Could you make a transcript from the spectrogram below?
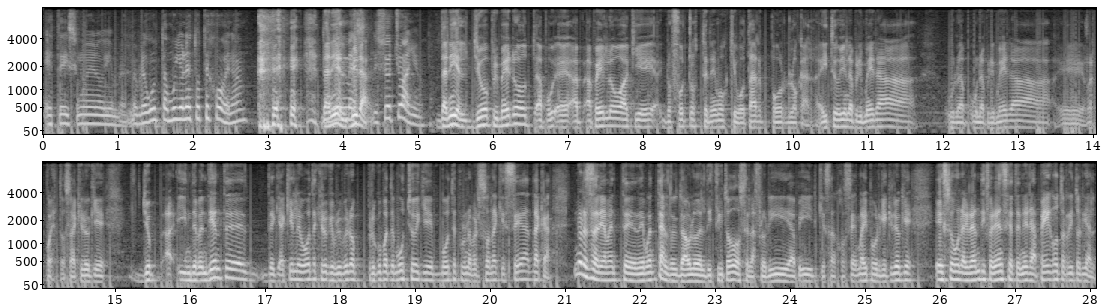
este 19 de noviembre. Me pregunta muy honesto este joven, ¿ah? Daniel, mira. 18 años. Daniel, yo primero eh, apelo a que nosotros tenemos que votar por local. Ahí te doy una primera una, primera eh, respuesta. O sea, creo que yo, independiente de que a quién le votes, creo que primero preocúpate mucho de que votes por una persona que sea de acá. No necesariamente de Puente Alto, yo hablo del Distrito 12, la Florida, Pirque, San José, Maipo, porque creo que eso es una gran diferencia, tener apego territorial.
